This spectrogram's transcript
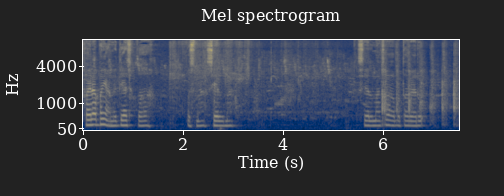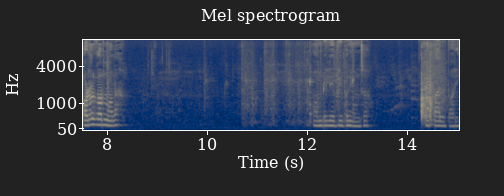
छैला पनि हामीले दिएको छ त उसमा सेलमा। सेलमा छ अब तपाईँहरू अर्डर गर्नु होला होम डेलिभरी पनि हुन्छ। नेपालभरि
